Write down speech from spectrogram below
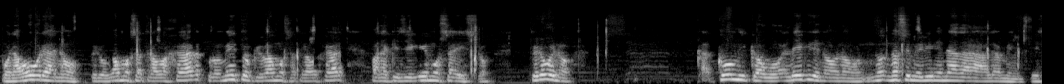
Por ahora no, pero vamos a trabajar, prometo que vamos a trabajar para que lleguemos a eso. Pero bueno, cómica o alegre, no, no, no, se me viene nada a la mente.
